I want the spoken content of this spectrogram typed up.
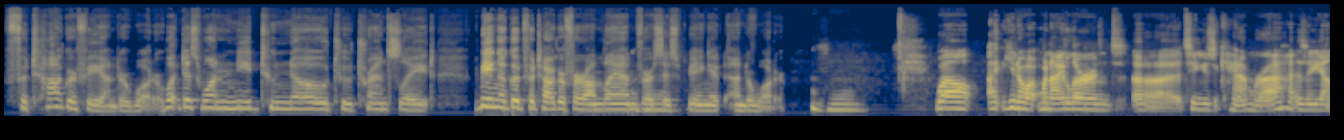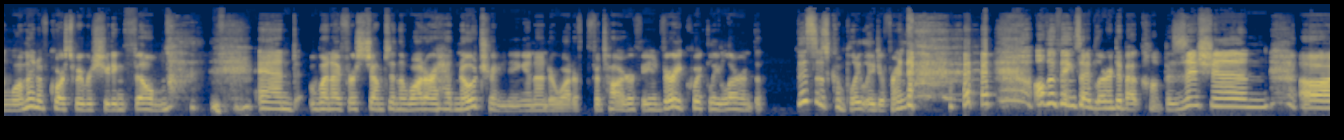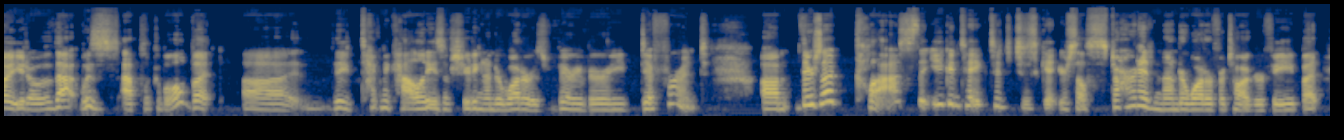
photography underwater? What does one need to know to translate being a good photographer on land mm-hmm. versus being it underwater? Mm-hmm. Well, I, you know what? When I learned uh, to use a camera as a young woman, of course, we were shooting film. And when I first jumped in the water, I had no training in underwater photography and very quickly learned that this is completely different. All the things I'd learned about composition, uh, you know, that was applicable, but uh, the technicalities of shooting underwater is very, very different. Um, there's a class that you can take to just get yourself started in underwater photography, but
